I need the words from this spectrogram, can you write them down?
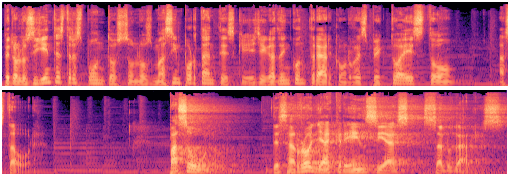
pero los siguientes tres puntos son los más importantes que he llegado a encontrar con respecto a esto hasta ahora. Paso 1. Desarrolla creencias saludables.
